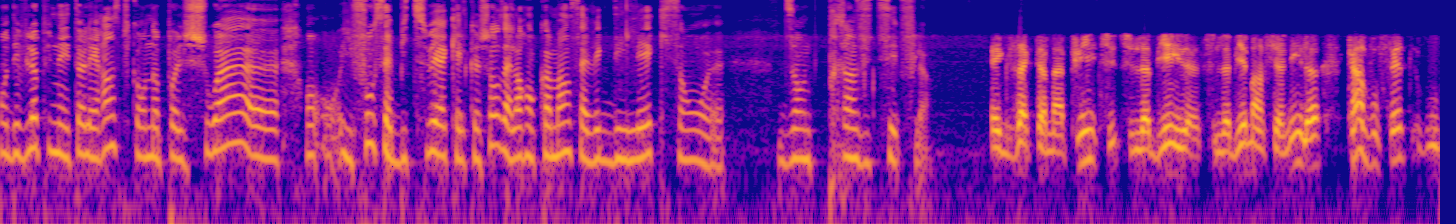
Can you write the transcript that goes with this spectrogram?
on développe une intolérance puis qu'on n'a pas le choix, euh, il faut s'habituer à quelque chose. Alors on commence avec des laits qui sont, disons, transitifs là. Exactement. Puis, tu, tu l'as bien, tu l'as bien mentionné, là, quand vous faites, vous,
